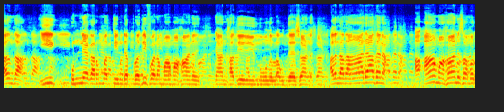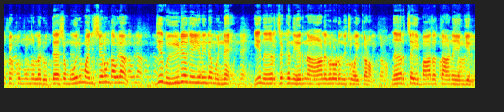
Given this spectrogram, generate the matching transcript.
അതെന്താ? ഈ പുണ്യകർമ്മത്തിന്റെ പ്രതിഫലം ആ മഹാന് ഞാൻ ഹതിയ ചെയ്യുന്നു എന്നുള്ള ഉദ്ദേശമാണ്. അതല്ലാതെ ആരാധന ആ- മഹാന് സമർപ്പിക്കുന്നു എന്നുള്ള ഒരു ഉദ്ദേശം ഒരു മനുഷ്യനും ഉണ്ടാവില്ല. ഈ വീഡിയോ ചെയ്യുന്നതിന്റെ മുന്നേ ഈ നേർച്ചയ്ക്ക് നേരിടുന്ന ആളുകളോടൊന്ന് ചോദിക്കണം. നേർച്ച ഇബാദത്താണ് എങ്കിൽ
